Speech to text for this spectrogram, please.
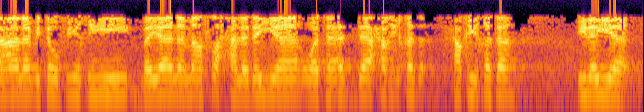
تعالى بتوفيقه بيان ما صح لدي وتأدى حقيقة حقيقته إلي.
